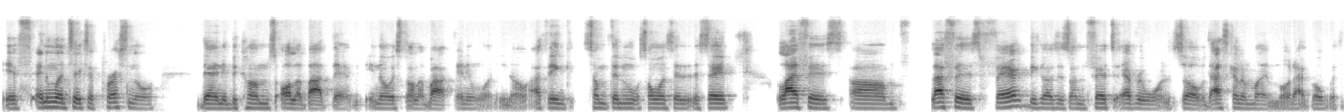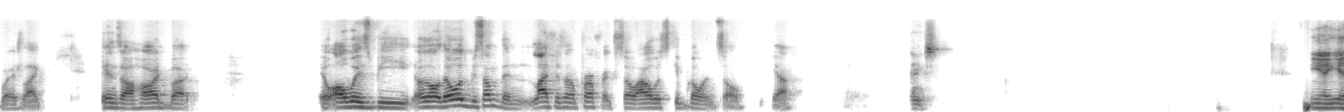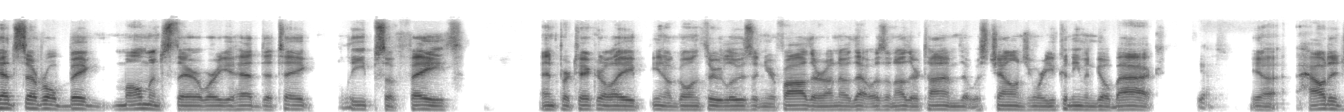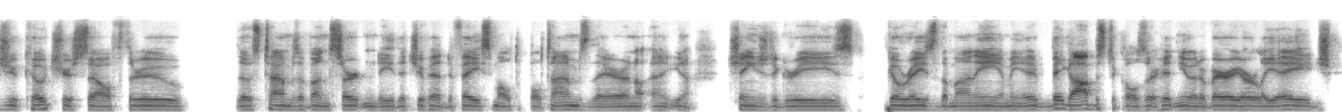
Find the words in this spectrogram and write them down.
if anyone takes it personal, then it becomes all about them. You know, it's not about anyone. You know, I think something someone said they say, life is um, life is fair because it's unfair to everyone. So that's kind of my mode I go with, where it's like things are hard, but it'll always be there'll always be something. Life is not perfect, so I always keep going. So yeah. Thanks. Yeah, you had several big moments there where you had to take leaps of faith and particularly you know going through losing your father i know that was another time that was challenging where you couldn't even go back yes yeah how did you coach yourself through those times of uncertainty that you've had to face multiple times there and uh, you know change degrees go raise the money. I mean big obstacles are hitting you at a very early age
